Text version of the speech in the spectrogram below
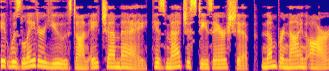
It was later used on HMA His Majesty's Airship No. 9R,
